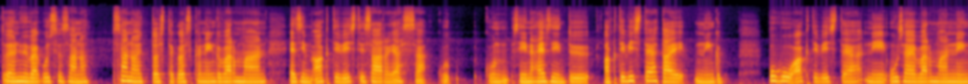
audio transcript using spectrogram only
Toi on hyvä, kun sä sanot, sanoit tuosta, koska niin varmaan esim. aktivistisarjassa, kun, kun siinä esiintyy aktivisteja tai niin puhuu aktivisteja, niin usein varmaan niin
